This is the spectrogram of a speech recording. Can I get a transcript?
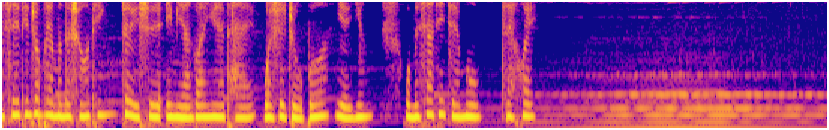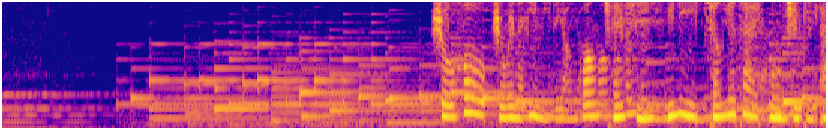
感谢听众朋友们的收听，这里是《一米阳光音乐台》，我是主播夜莺，我们下期节目再会。守候只为那一米的阳光，穿行与你相约在梦之彼岸。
